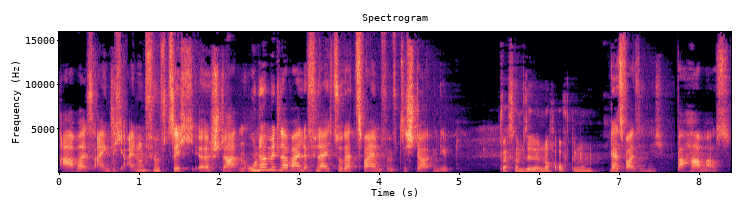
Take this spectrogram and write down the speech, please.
aber es eigentlich 51 äh, Staaten oder mittlerweile vielleicht sogar 52 Staaten gibt. Was haben sie denn noch aufgenommen? Das weiß ich nicht. Bahamas.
